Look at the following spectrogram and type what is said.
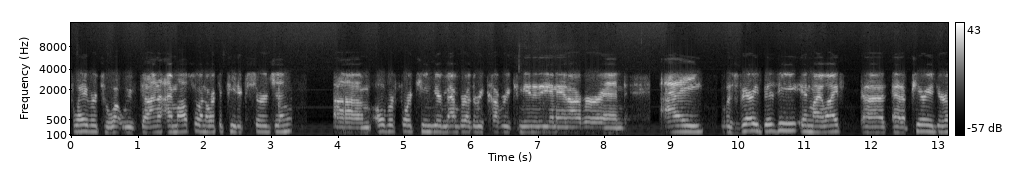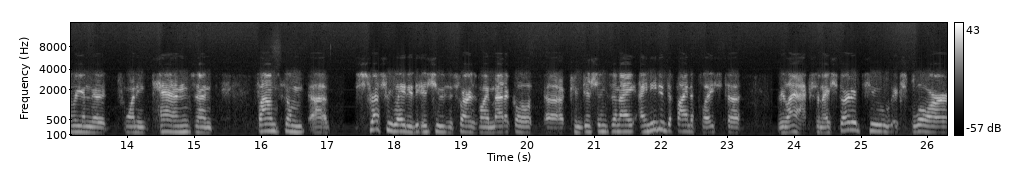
flavor to what we've done. I'm also an orthopedic surgeon, um, over 14 year member of the recovery community in Ann Arbor, and I was very busy in my life uh, at a period early in the 2010s and found some uh, stress related issues as far as my medical uh, conditions, and I, I needed to find a place to relax. And I started to explore,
